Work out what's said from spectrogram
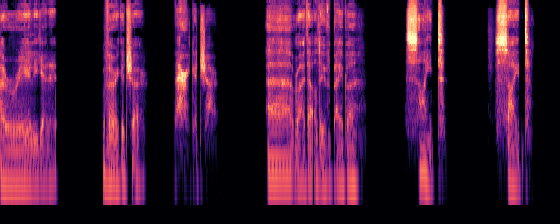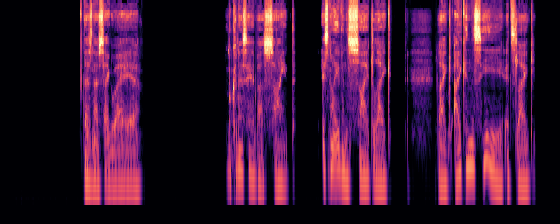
I really get it. Very good show. Very good show. Uh, right, that'll do for paper. Sight. Sight. There's no segue here. What can I say about sight? It's not even sight like, like I can see. It's like,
